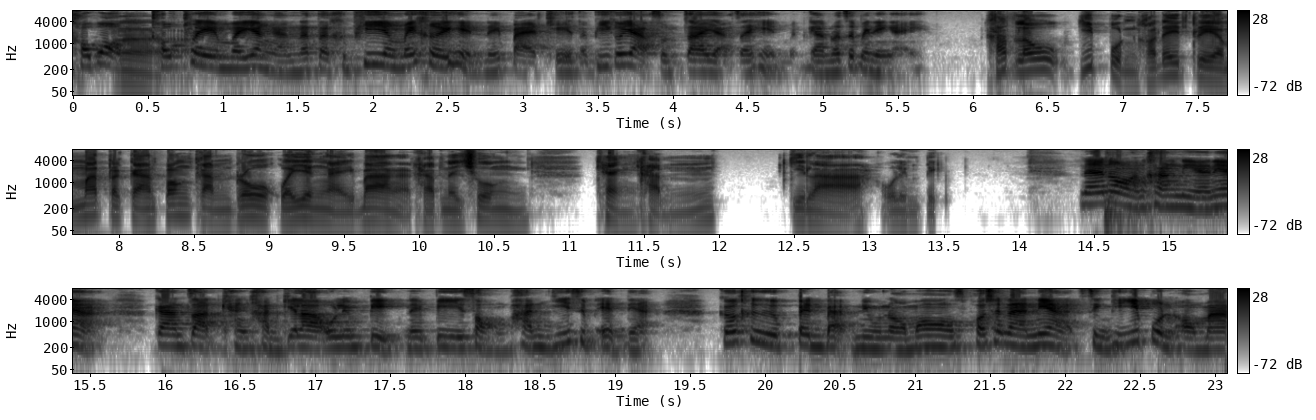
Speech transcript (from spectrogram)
เขาบอกเออเขาเคลมไว้อย่างนั้นนะแต่คือพี่ยังไม่เคยเห็นใน 8K แต่พี่ก็อยากสนใจอยากจะเห็นเหมือนกันว่าจะเป็นยังไง ครับแล้วญี่ปุ่นเขาได้เตรียมมาตรการป้องกันโรคไว้ยังไงบ้างอะครับ ในช่วงแข่งขันกีฬาโอลิมปิก แน่นอนครั้งนี้เนี่ยการจัดแข่งขันกีฬาโอลิมปิกในปี 2021 เนี่ยก็คือเป็นแบบ new normal เพราะฉะนั้นเนี่ยสิ่งที่ญี่ปุ่นออกมา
